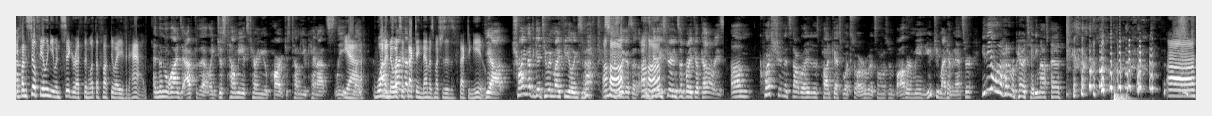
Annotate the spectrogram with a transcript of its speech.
if I'm still feeling you in cigarettes, then what the fuck do I even have? And then the lines after that, like, just tell me it's tearing you apart, just tell me you cannot sleep. Yeah, like, want to know it's affecting them as much as it's affecting you. Yeah, trying not to get too in my feelings about this. Uh-huh, Like I said, I uh-huh. did experience a breakup kind of reason. Um, question that's not related to this podcast whatsoever, but it's something that's been bothering me, and you two might have an answer. You think I know how to repair a titty mouse pad? Uh,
